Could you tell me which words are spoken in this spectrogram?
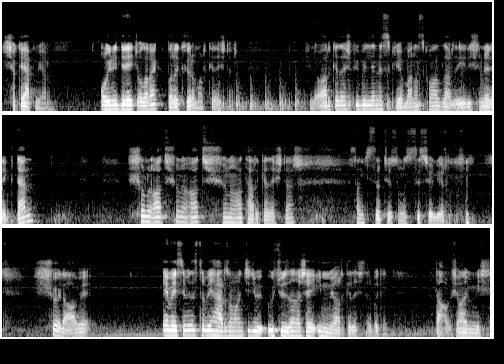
şaka yapmıyorum. Oyunu direkt olarak bırakıyorum arkadaşlar. Şimdi o arkadaş birbirlerine sıkıyor. Bana sıkmazlar diye düşünerekten şunu at, şunu at, şunu at arkadaşlar. Sanki siz atıyorsunuz size söylüyorum. Şöyle abi. MS'imiz tabi her zamanki gibi 300'den aşağı inmiyor arkadaşlar bakın. Tamam şu an inmiş.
